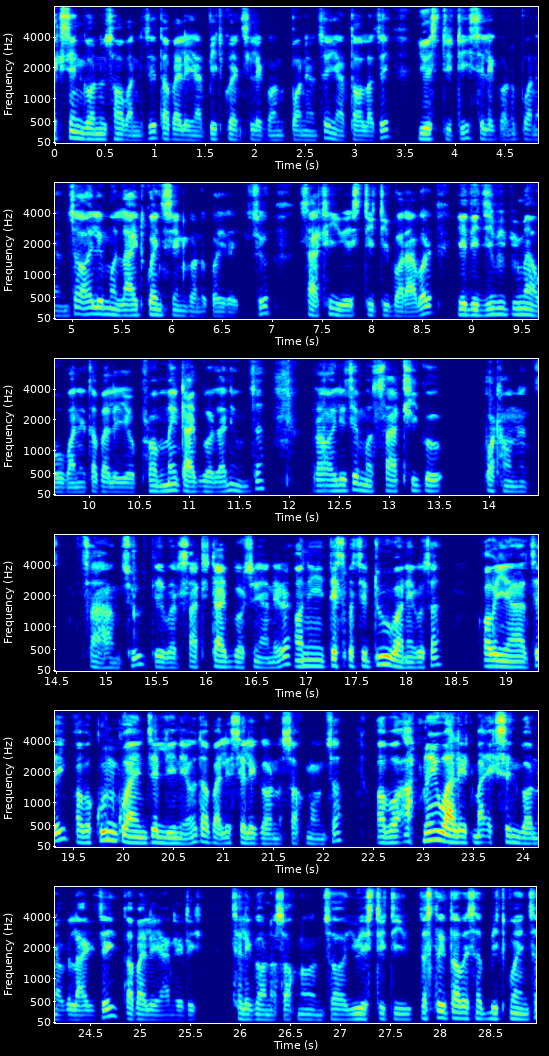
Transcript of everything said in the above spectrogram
एक्सचेन्ज गर्नु छ भने चाहिँ तपाईँले यहाँ बिटकोइन सेलेक्ट गर्नुपर्ने हुन्छ। यहाँ तल चाहिँ युएसटिटी सेलेक्ट गर्नुपर्ने हुन्छ। अहिले म लाइट कोइन सेन्ड गर्नु गइरहेको छु साठी युएसटिटी बराबर। यदि जिबिपीमा हो भने तपाईँले यो फर्ममै टाइप गर्दा नि हुन्छ। र अहिले चाहिँ म साठीको पठाउन चाहन्छु त्यही भएर साठी टाइप गर्छु यहाँनिर। अनि त्यसपछि टु भनेको छ। अब यहाँ चाहिँ अब कुन कोइन चाहिँ लिने हो तपाईँले सेलेक्ट गर्न सक्नुहुन्छ? अब आफ्नै वालेटमा एक्सचेन्ज गर्नको लागि चाहिँ तपाईँले यहाँनिर सेलेक्ट गर्न सक्नुहुन्छ। युएसटिटी जस्तै तपाईँसँग बिटकोइन छ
